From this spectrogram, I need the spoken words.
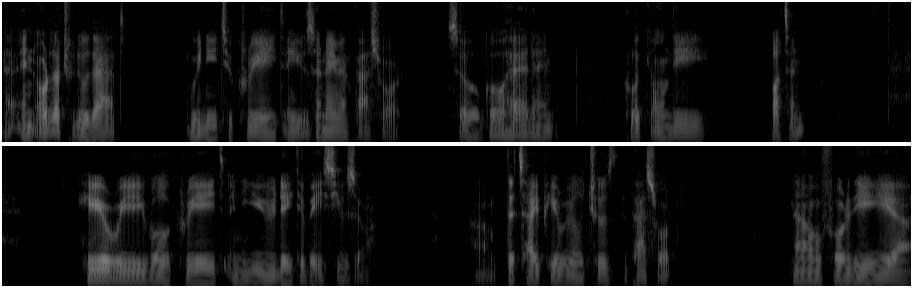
Now, in order to do that, we need to create a username and password. So go ahead and click on the button. Here we will create a new database user um, the type here we will choose the password. Now for the uh,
